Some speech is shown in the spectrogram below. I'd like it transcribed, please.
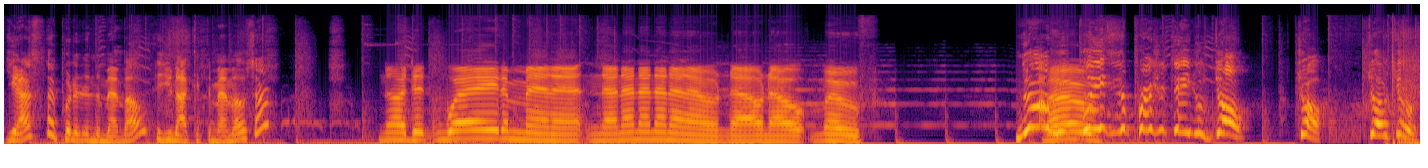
Yes, I put it in the memo. Did you not get the memo, sir? No, I didn't. Wait a minute. No, no, no, no, no, no, no, no. Move. No, No. please, he's a precious angel. Don't, don't, don't do it.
